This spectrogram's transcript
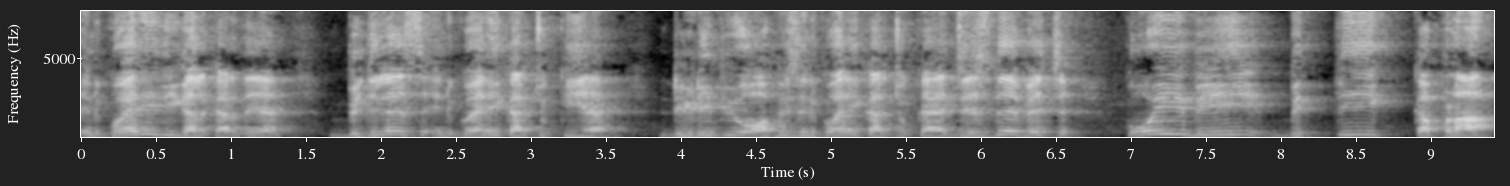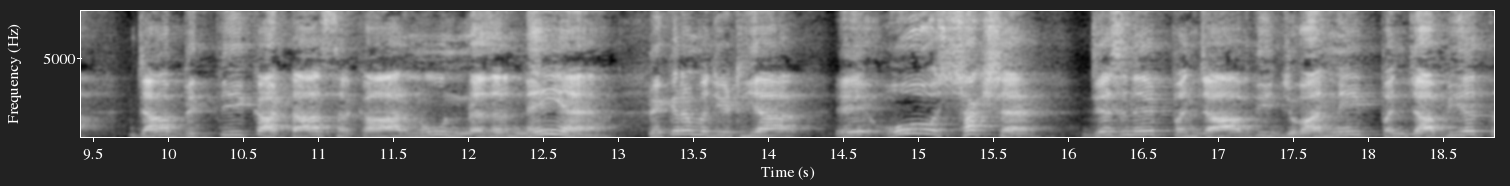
ਇਨਕੁਆਇਰੀ ਦੀ ਗੱਲ ਕਰਦੇ ਆ, ਵਿਜੀਲੈਂਸ ਇਨਕੁਆਇਰੀ ਕਰ ਚੁੱਕੀ ਹੈ ਡੀਡੀਪੀਓ ਆਫਿਸ ਇਨਕੁਆਇਰੀ ਕਰ ਚੁੱਕਾ ਹੈ, ਜਿਸ ਦੇ ਵਿੱਚ ਕੋਈ ਵੀ ਵਿੱਤੀ ਘਪਲਾ ਜਾਂ ਵਿੱਤੀ ਘਾਟਾ ਸਰਕਾਰ ਨੂੰ ਨਜ਼ਰ ਨਹੀਂ ਆਇਆ। ਵਿਕਰਮ ਮਜੀਠੀਆ ਇਹ ਉਹ ਸ਼ਖਸ ਹੈ ਜਿਸ ਨੇ ਪੰਜਾਬ ਦੀ ਜਵਾਨੀ, ਪੰਜਾਬੀਅਤ,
